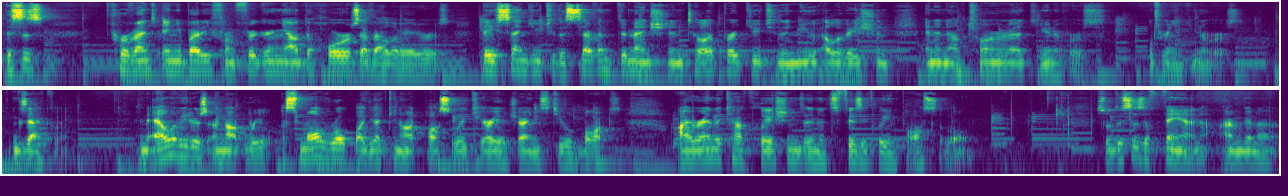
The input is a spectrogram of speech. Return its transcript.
This is prevent anybody from figuring out the horrors of elevators. They send you to the seventh dimension and teleport you to the new elevation in an alternate universe. Alternate universe. Exactly. And elevators are not real. A small rope like that cannot possibly carry a giant steel box. I ran the calculations and it's physically impossible. So this is a fan. I'm gonna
